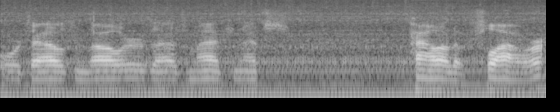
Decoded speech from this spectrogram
four thousand dollars. I imagine that's a pallet of flour.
